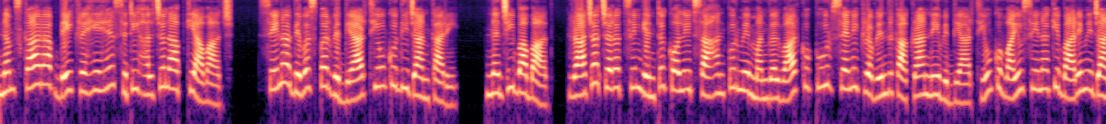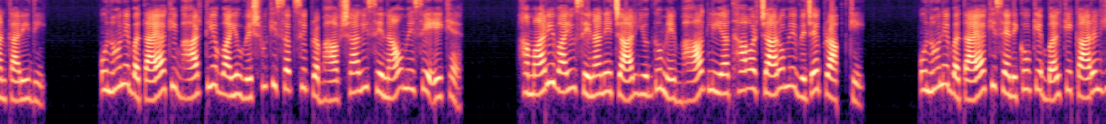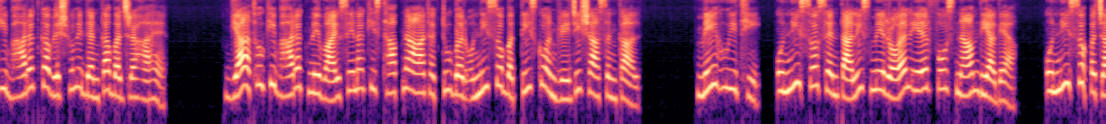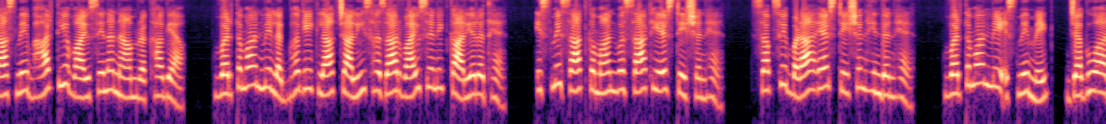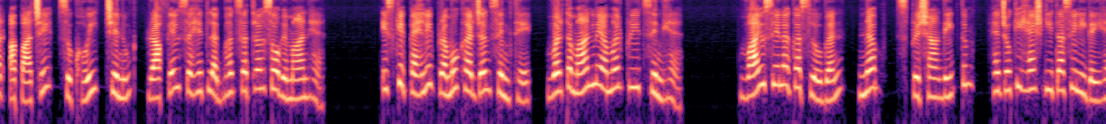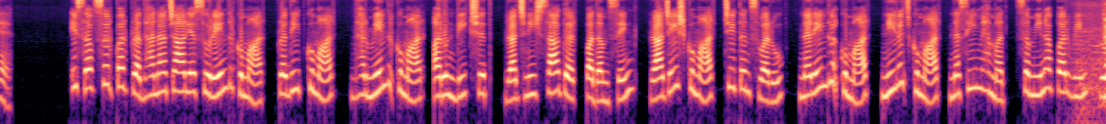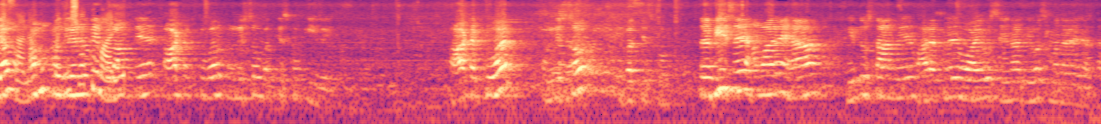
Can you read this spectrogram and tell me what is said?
नमस्कार, आप देख रहे हैं सिटी हलचल आपकी आवाज़। सेना दिवस पर विद्यार्थियों को दी जानकारी। नजीबाबाद, राजा चरत सिंह इंटर कॉलेज सहारनपुर में मंगलवार को पूर्व सैनिक रविंद्र काकरान ने विद्यार्थियों को वायुसेना के बारे में जानकारी दी। उन्होंने बताया कि भारतीय वायु विश्व की सबसे प्रभावशाली सेनाओं में से एक है। हमारी वायुसेना ने चार युद्धों में भाग लिया था और चारों में विजय प्राप्त की। उन्होंने बताया कि सैनिकों के बल के कारण ही भारत का विश्व में डंका बज रहा है। ज्ञात हो कि भारत में वायुसेना की स्थापना 8 अक्टूबर 1932 को अंग्रेज़ी शासनकाल में हुई थी। उन्नीस में रॉयल एयरफोर्स नाम दिया गया। 1950 में भारतीय वायुसेना नाम रखा गया। वर्तमान में लगभग एक लाख चालीस हज़ार वायुसैनिक कार्यरत हैं। इसमें सात कमान व साठ एयर स्टेशन हैं। सबसे बड़ा एयर स्टेशन हिंडन है। वर्तमान में इसमें MiG Jaguar, Apache, Sukhoi, Chinook, Rafale सहित लगभग 1700 विमान हैं। इसके पहले प्रमुख अर्जन सिंह थे वर्तमान में अमरप्रीत सिंह हैं। वायुसेना का स्लोगन नब स्पृशादीप्तम है जो कि हैश गीता से ली गई है। इस अवसर पर प्रधानाचार्य सुरेंद्र कुमार प्रदीप कुमार धर्मेंद्र कुमार अरुण दीक्षित रजनीश सागर पदम सिंह राजेश कुमार चेतन स्वरूप नरेंद्र कुमार नीरज कुमार नसीम अहमद समीना परवीन रुखसाना मनीषा कुमारी। आठ अक्टूबर उन्नीस को की गई आठ अक्टूबर उन्नीस सौ बत्तीस को। तभी से हमारे यहाँ हिंदुस्तान में, भारत में वायुसेना दिवस मनाया जाता है।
